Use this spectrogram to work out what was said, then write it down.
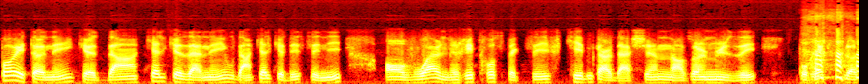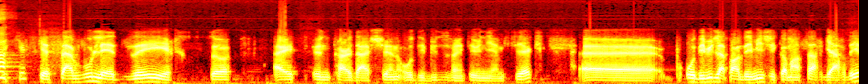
pas étonné que dans quelques années ou dans quelques décennies, on voit une rétrospective Kim Kardashian dans un musée pour explorer qu'est-ce que ça voulait dire, ça, être une Kardashian au début du 21e siècle? Euh, au début de la pandémie, j'ai commencé à regarder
